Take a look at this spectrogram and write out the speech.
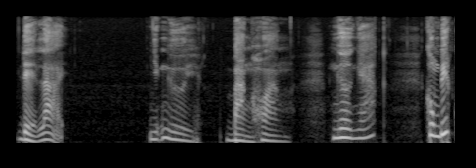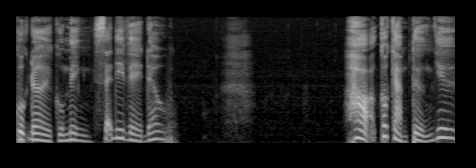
để lại những người bàng hoàng, ngơ ngác, không biết cuộc đời của mình sẽ đi về đâu. Họ có cảm tưởng như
